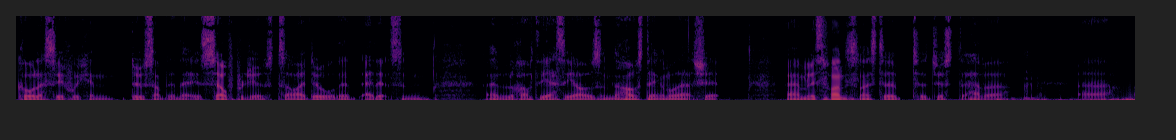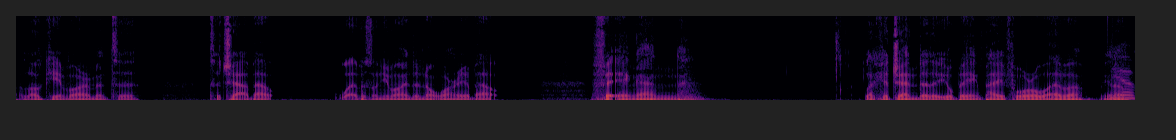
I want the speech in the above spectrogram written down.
cool, let's see if we can do something that is self-produced. So I do all the edits and and look after the SEOs and the hosting and all that shit. Um, and it's fun. It's nice to to just have a uh, a low key environment to to chat about whatever's on your mind and not worry about fitting and like agenda that you're being paid for or whatever. You know, Yeah.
